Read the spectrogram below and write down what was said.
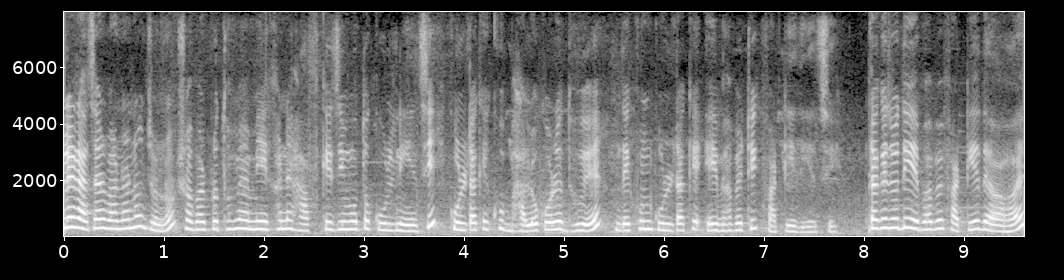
কুলের আচার বানানোর জন্য সবার প্রথমে আমি এখানে হাফ কেজি মতো কুল নিয়েছি। কুলটাকে খুব ভালো করে ধুয়ে দেখুন কুলটাকে এইভাবে ঠিক ফাটিয়ে দিয়েছি। কুলটাকে যদি এভাবে ফাটিয়ে দেওয়া হয়,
